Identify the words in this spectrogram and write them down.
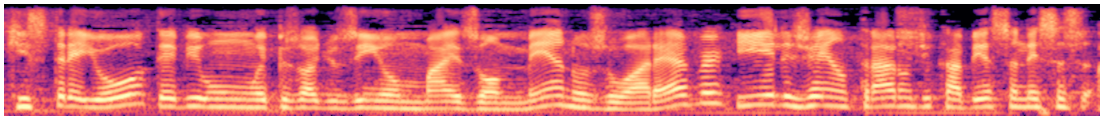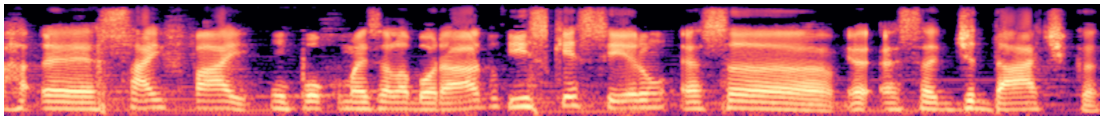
que estreou, teve um episódiozinho mais ou menos, whatever, e eles já entraram de cabeça nesse é, sci-fi um pouco mais elaborado e esqueceram essa, essa didática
